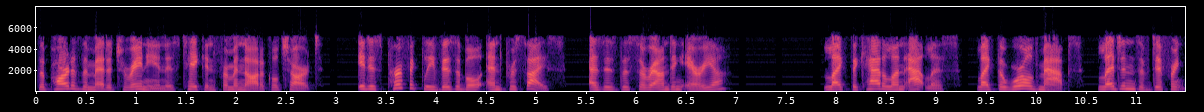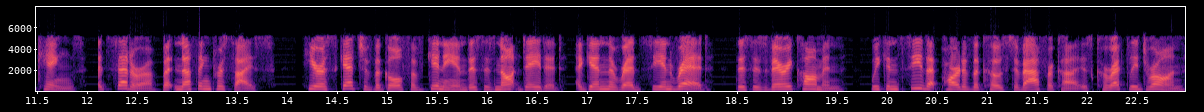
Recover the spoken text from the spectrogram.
The part of the Mediterranean is taken from a nautical chart. It is perfectly visible and precise, as is the surrounding area. Like the Catalan Atlas, like the world maps, legends of different kings, etc., but nothing precise. Here a sketch of the Gulf of Guinea and this is not dated, again the Red Sea in red, this is very common. We can see that part of the coast of Africa is correctly drawn.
